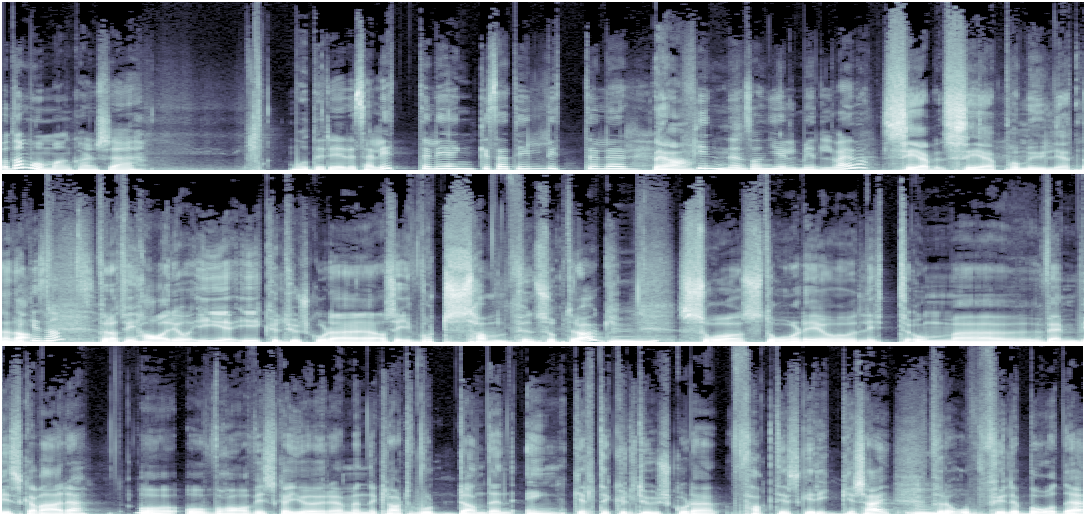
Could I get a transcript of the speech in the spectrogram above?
Og da må man kanskje moderere seg litt, eller jenke seg til litt, eller ja. finne en sånn gyllen middelvei, da. Se, se på mulighetene, da. Ikke sant? For at vi har jo i, i kulturskole, altså i vårt samfunnsoppdrag, Mhm. så står det jo litt om uh, hvem vi skal være. Mm. Og, og hva vi skal gjøre, men det er klart hvordan den enkelte kulturskole faktisk rigger seg mm. for å oppfylle både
